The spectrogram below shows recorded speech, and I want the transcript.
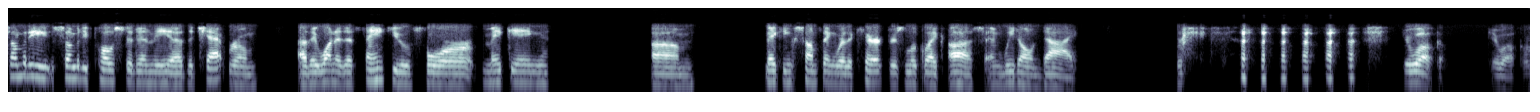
somebody somebody posted in the uh, the chat room. Uh, they wanted to thank you for making um, making something where the characters look like us and we don't die. You're welcome. You're welcome.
